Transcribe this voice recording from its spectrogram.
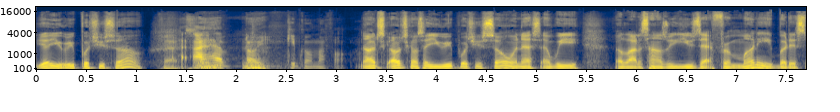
yeah you reap what you sow. Facts. I have. Oh, keep going. My fault. I was, I was just gonna say you reap what you sow, and that's and we a lot of times we use that for money, but it's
